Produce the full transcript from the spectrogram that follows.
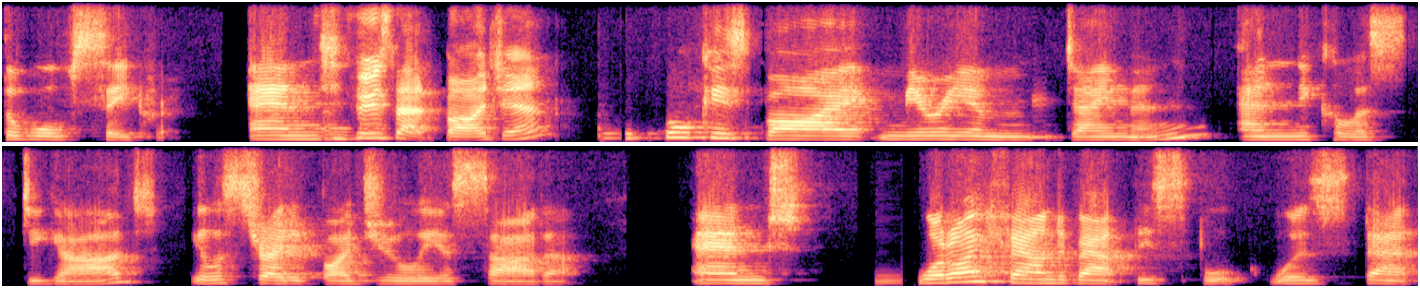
The Wolf's Secret. And, and who's that by, Jan? The book is by Myriam Dahman and Nicolas Digard, illustrated by Júlia Sardà. And what I found about this book was that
